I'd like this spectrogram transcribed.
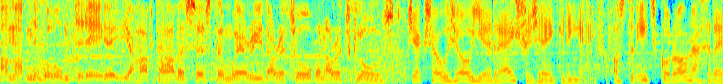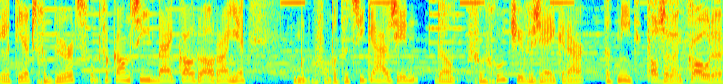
I'm having to go home today. You, you have to have a system where either it's open or it's closed. Check sowieso je reisverzekering even. Als er iets corona-gerelateerd gebeurt op vakantie bij code oranje, je moet bijvoorbeeld het ziekenhuis in, dan vergoedt je verzekeraar dat niet. Als er een code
